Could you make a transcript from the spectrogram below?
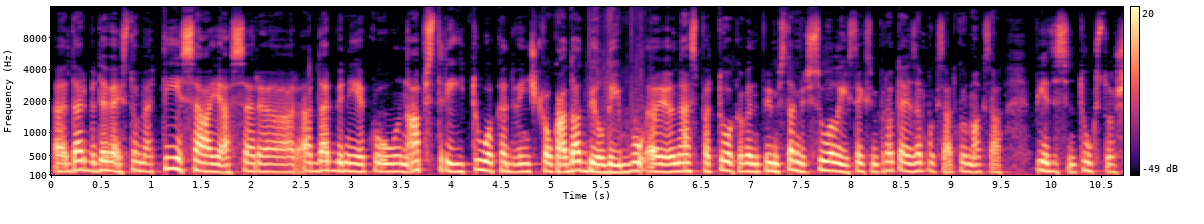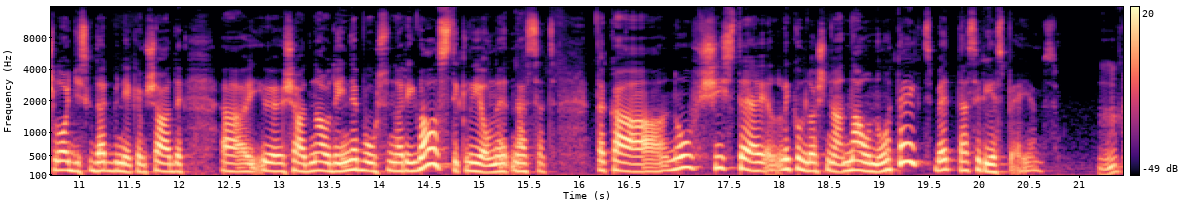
darba devējs tomēr tiesājās ar, ar, ar darbinieku un apstrīd to, ka viņš kaut kādu atbildību eh, nes par to, ka gan pirms tam ir solījis teiksim, protēzi apmaksāt, kur maksā 50 tūkstoši. Loģiski darbiniekam šādi, eh, šāda nauda nebūs un arī valsts tik liela nesats. Tā kā nu, šis likumdošanā nav noteikts, bet tas ir iespējams. Mm.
